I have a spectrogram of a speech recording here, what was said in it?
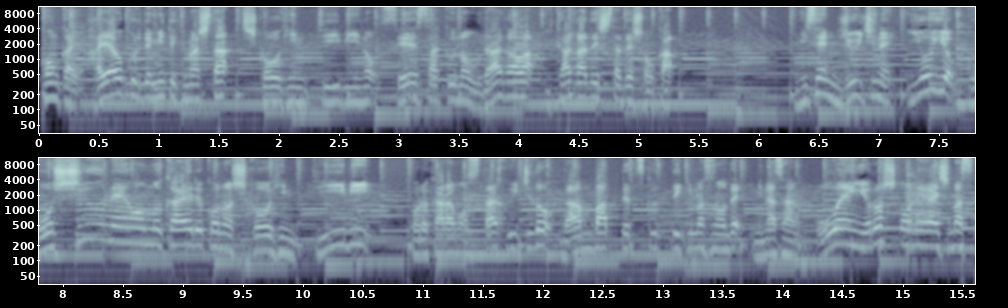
今回早送りで見てきました「嗜好品 TV」の制作の裏側いかがでしたでしょうか？2011年いよいよ5周年を迎えるこの「嗜好品 TV」これからもスタッフ一同頑張って作っていきますので皆さん応援よろしくお願いします。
